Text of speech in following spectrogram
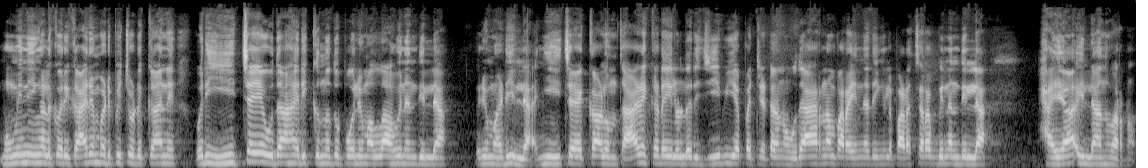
മുമിനിങ്ങൾക്ക് ഒരു കാര്യം പഠിപ്പിച്ചു കൊടുക്കാൻ ഒരു ഈച്ചയെ ഉദാഹരിക്കുന്നത് പോലും അള്ളാഹുവിന് എന്തില്ല? ഒരു മടിയില്ല. ഇനി ഈച്ചയെക്കാളും താഴെക്കിടയിലുള്ള ഒരു ജീവിയെ പറ്റിയിട്ടാണ് ഉദാഹരണം പറയുന്നതെങ്കിൽ പടച്ചറബിന് എന്തില്ല? ഹയ ഇല്ല എന്ന് പറഞ്ഞു.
